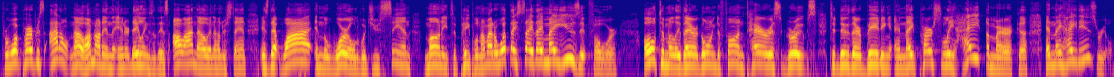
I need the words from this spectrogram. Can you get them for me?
For what purpose? I don't know. I'm not in the inner dealings of this. All I know and understand is that why in the world would you send money to people, no matter what they say they may use it for? Ultimately, they are going to fund terrorist groups to do their bidding, and they personally hate America and they hate Israel.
